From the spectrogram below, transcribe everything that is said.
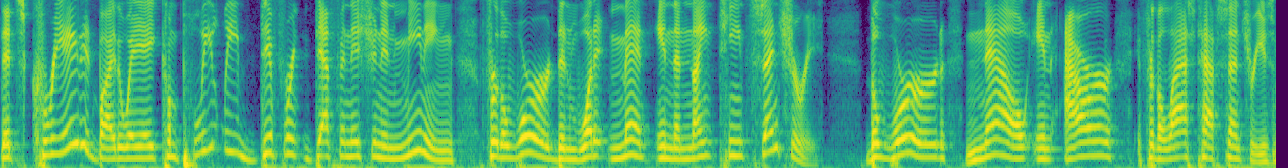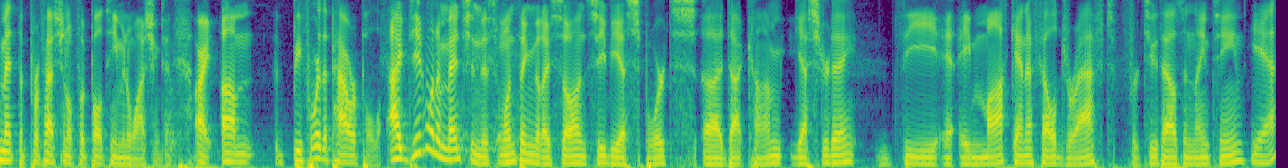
that's created, by the way, a completely different definition and meaning for the word than what it meant in the 19th century. The word now in our for the last half century has meant the professional football team in Washington. All right, um, before the power poll, I did want to mention this one thing that I saw on CBSSports.com yesterday. The a mock NFL draft for 2019, yeah.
